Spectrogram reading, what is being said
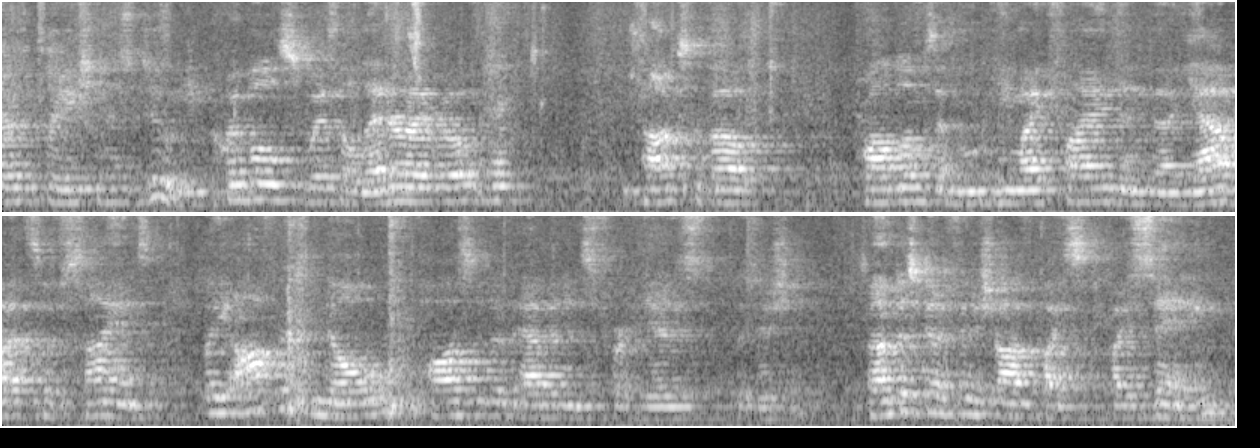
Earth creationists do. He quibbles with a letter I wrote. He talks about problems that he might find in the yeah-buts of science, but he offers no positive evidence for his position. So I'm just going to finish off by, by saying,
